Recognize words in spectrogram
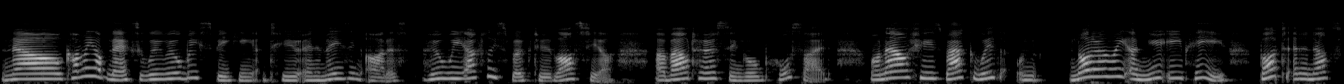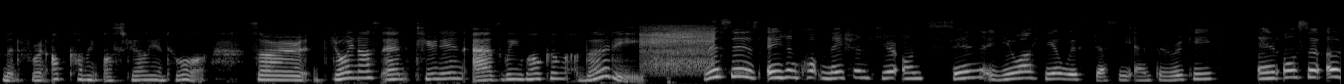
Now, coming up next, we will be speaking to an amazing artist who we actually spoke to last year about her single Poolside. Well, now she's back with not only a new EP, but an announcement for an upcoming Australian tour. So join us and tune in as we welcome BIRDEE. This is Asian Pop Nation here on SYN. You are here with Jessie and Tharuki, and also a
